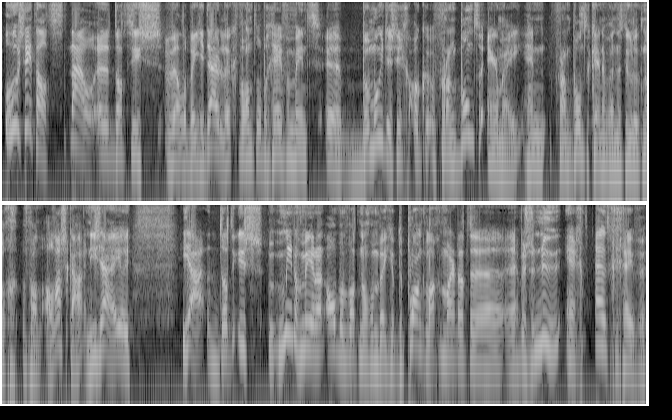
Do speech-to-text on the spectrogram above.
Hoe zit dat? Nou, uh, dat is wel een beetje duidelijk. Want op een gegeven moment uh, bemoeide zich ook Frank Bont ermee. En Frank Bont kennen we natuurlijk nog van Alaska. En die zei... Uh, ja, dat is min of meer een album wat nog een beetje op de plank lag. Maar dat hebben ze nu echt uitgegeven.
